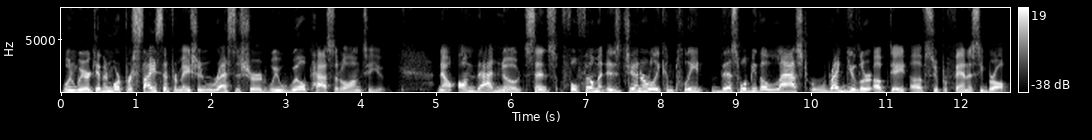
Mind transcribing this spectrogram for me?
When we are given more precise information, rest assured we will pass it along to you. Now, on that note, since fulfillment is generally complete, this will be the last regular update of Super Fantasy Brawl.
